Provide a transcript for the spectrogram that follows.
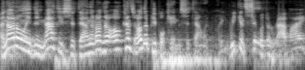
And not only did Matthew sit down, there all kinds of other people came and sit down. Like, we can sit with a rabbi?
